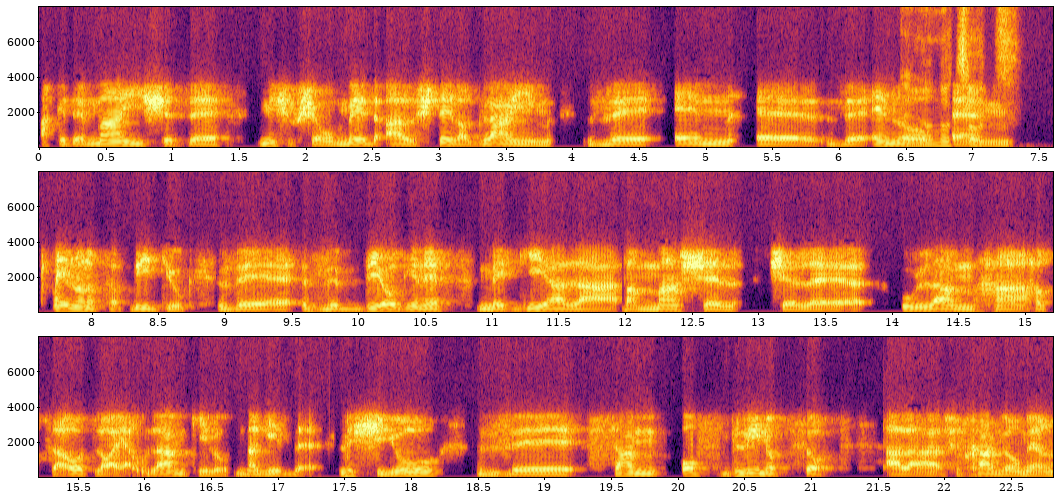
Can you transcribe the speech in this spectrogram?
אקדמאי, שזה מישהו שעומד על שתי רגליים ואין, אה, ואין לו... אין לו נוצות. אה, אין לו נוצות, בדיוק. ודיוגנס מגיע לבמה של, של אה, אולם ההרצאות, לא היה אולם, כאילו נגיד אה, לשיעור, ושם עוף בלי נוצות על השולחן ואומר,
